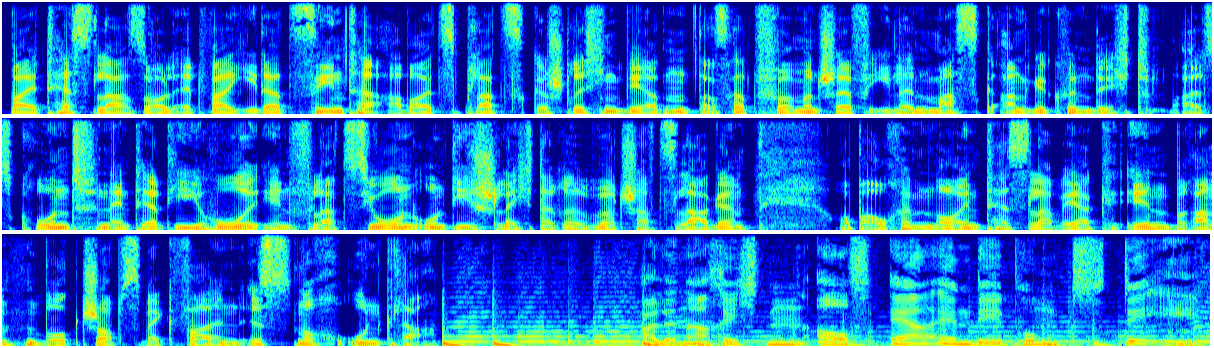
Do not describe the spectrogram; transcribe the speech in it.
Bei Tesla soll etwa jeder zehnte Arbeitsplatz gestrichen werden. Das hat Firmenchef Elon Musk angekündigt. Als Grund nennt er die hohe Inflation und die schlechtere Wirtschaftslage. Ob auch im neuen Tesla-Werk in Brandenburg Jobs wegfallen, ist noch unklar. Alle Nachrichten auf rnd.de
